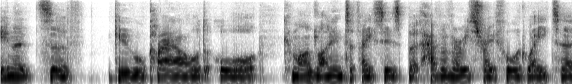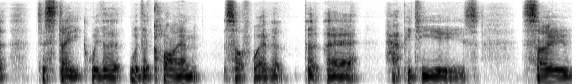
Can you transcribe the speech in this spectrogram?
innards of Google Cloud or command line interfaces, but have a very straightforward way to to stake with a with a client software that that they're happy to use. So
